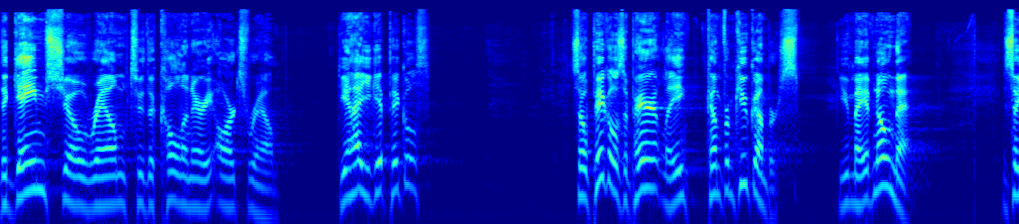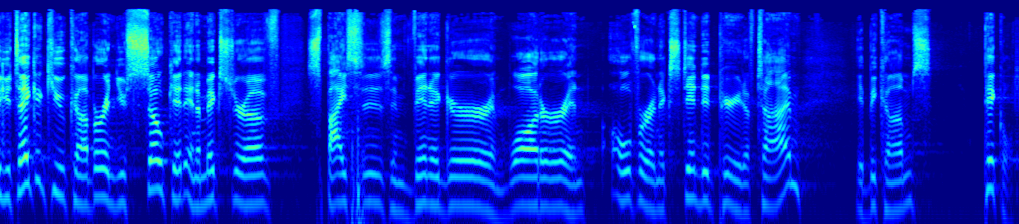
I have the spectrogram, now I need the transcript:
the game show realm to the culinary arts realm. Do you know how you get pickles? So, pickles apparently come from cucumbers. You may have known that. So, you take a cucumber and you soak it in a mixture of spices and vinegar and water, and over an extended period of time, it becomes pickled.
